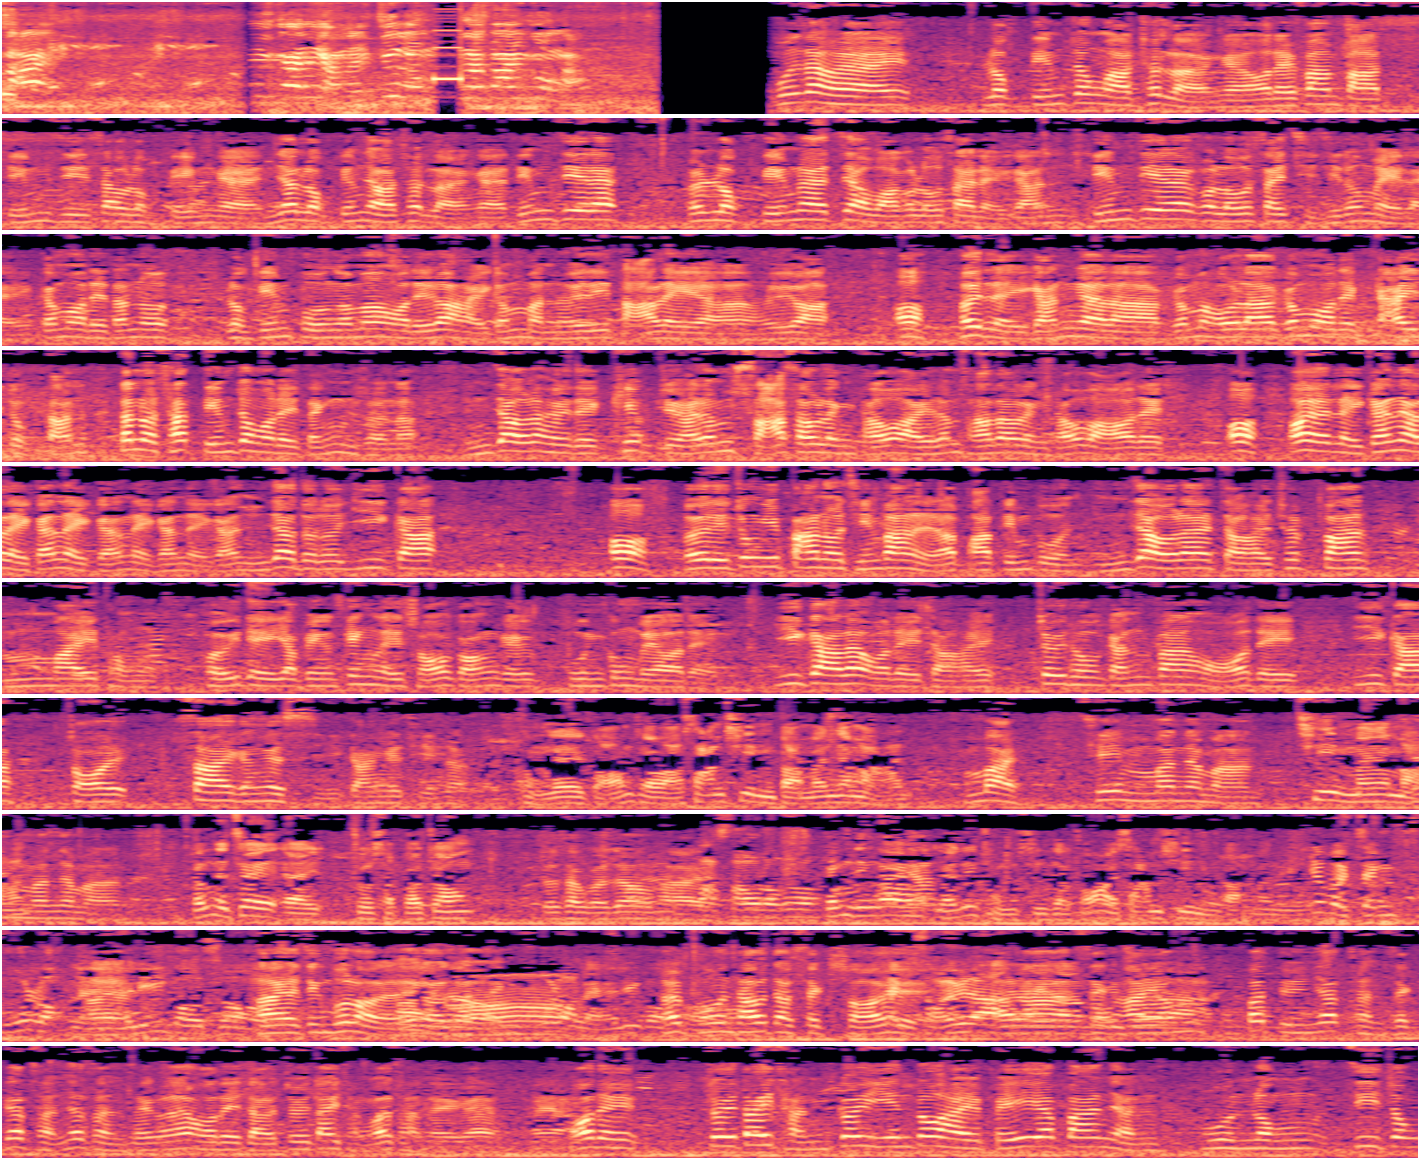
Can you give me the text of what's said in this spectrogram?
晒，依家啲人嚟朝早都翻工啊！本身佢系六点钟话出粮嘅，我哋翻八点至收六点嘅，然之后六点就话出粮嘅。点知咧佢六点咧之后话个老细嚟紧，点知咧个老细迟迟都未嚟，咁我哋等到六点半咁样，我哋都系咁问佢啲打理啊，佢话哦佢嚟紧噶啦，咁好啦，咁我哋继续等，等到七点钟我哋顶唔顺啦，然之后咧佢哋 keep 住係咁耍手擰頭啊，係咁耍手擰頭話我哋哦我哋嚟緊啊嚟緊嚟緊嚟緊嚟緊，然之後到到依家。哦，佢哋終於頒到錢翻嚟啦，八點半，然之後咧就係、是、出翻，唔係同佢哋入邊嘅經理所講嘅半工俾我哋。依家咧我哋就係追討緊翻我哋依家再嘥緊嘅時間嘅錢啦。同你哋講就話三千五百蚊一晚，唔係千五蚊一晚，千五蚊一晚，千五蚊一晚。咁你即係誒做十個鐘。做十個鐘係收落咯。咁點解有啲同事就講係三千五百蚊嘅？因為政府落嚟係呢個數。係政府落嚟呢個數。政府落嚟係呢個。佢判頭就食水。食水啦。係啦，食係咁不斷一層食一層一層食咧，我哋就係最低層嗰層嚟嘅。我哋最低層居然都係俾一班人玩弄之中。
